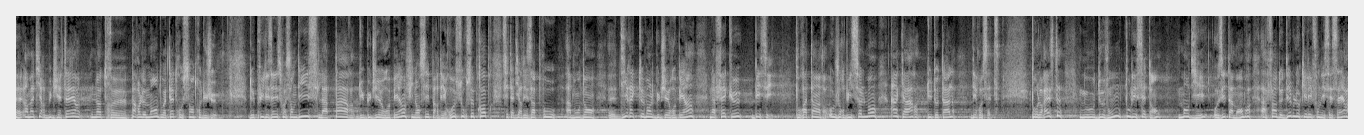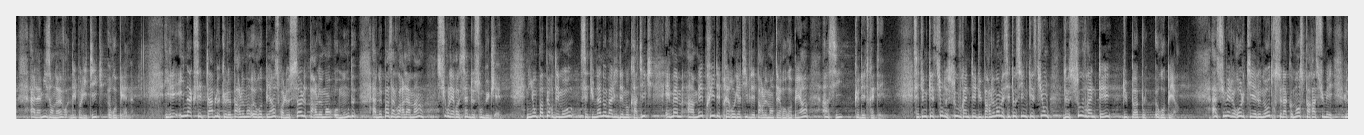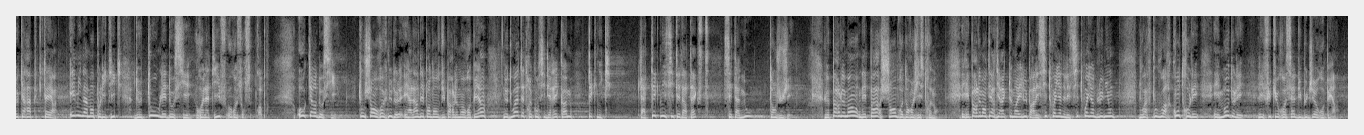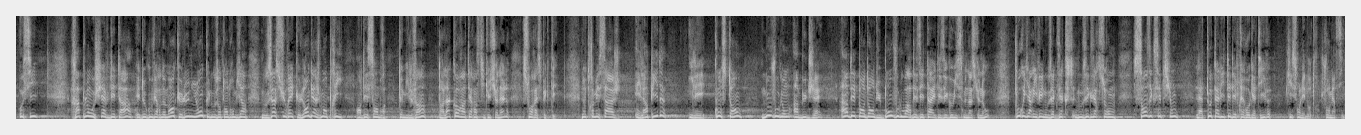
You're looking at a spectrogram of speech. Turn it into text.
Euh, en matière budgétaire, notre Parlement doit être au centre du jeu. Depuis les années 70, la part du budget européen financée par des ressources propres, c'est-à-dire des impôts abondant euh, directement le budget européen, n'a fait que baisser pour atteindre aujourd'hui seulement un quart du total des recettes. Pour le reste, nous devons, tous les sept ans, mendier aux États membres afin de débloquer les fonds nécessaires à la mise en œuvre des politiques européennes. Il est inacceptable que le Parlement européen soit le seul Parlement au monde à ne pas avoir la main sur les recettes de son budget. N'ayons pas peur des mots, c'est une anomalie démocratique et même un mépris des prérogatives des parlementaires européens ainsi que des traités. C'est une question de souveraineté du Parlement, mais c'est aussi une question de souveraineté du peuple européen. Assumer le rôle qui est le nôtre, cela commence par assumer le caractère éminemment politique de tous les dossiers relatifs aux ressources propres. Aucun dossier touchant aux revenus et à l'indépendance du Parlement européen ne doit être considéré comme technique. La technicité d'un texte, c'est à nous d'en juger. Le Parlement n'est pas chambre d'enregistrement et les parlementaires directement élus par les citoyennes et les citoyens de l'Union doivent pouvoir contrôler et modeler les futures recettes du budget européen. Aussi, rappelons aux chefs d'État et de gouvernement que l'Union, que nous entendons bien nous assurer que l'engagement pris en décembre 2020 dans l'accord interinstitutionnel soit respecté. Notre message est limpide, il est constant, nous voulons un budget indépendant du bon vouloir des États et des égoïsmes nationaux. Pour y arriver, nous, exercerons sans exception la totalité des prérogatives qui sont les nôtres. Je vous remercie.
